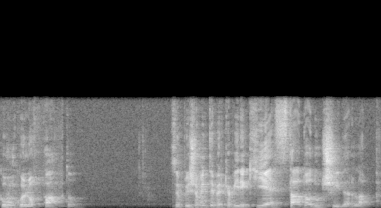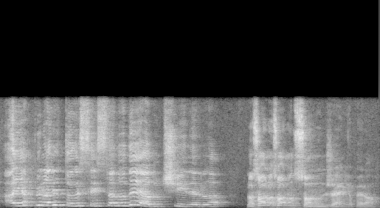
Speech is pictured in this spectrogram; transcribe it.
Comunque l'ho fatto semplicemente per capire chi è stato ad ucciderla. Hai appena detto che sei stato te ad ucciderla! Lo so, lo so, non sono un genio però.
